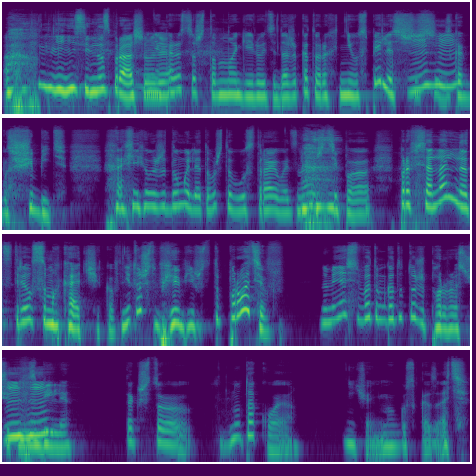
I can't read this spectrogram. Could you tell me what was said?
мне не сильно спрашивали. Мне кажется, что многие люди, даже которых не успели как бы сшибить, они уже думали о том, чтобы устраивать, знаешь, типа профессиональный отстрел самокатчиков. Не то, чтобы я имею что-то против, но меня в этом году тоже пару раз чуть не сбили. Так что, ну, такое. Ничего не могу сказать.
